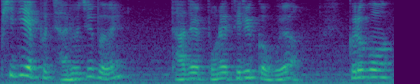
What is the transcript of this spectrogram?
PDF 자료집을 다들 보내드릴 거고요 그리고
